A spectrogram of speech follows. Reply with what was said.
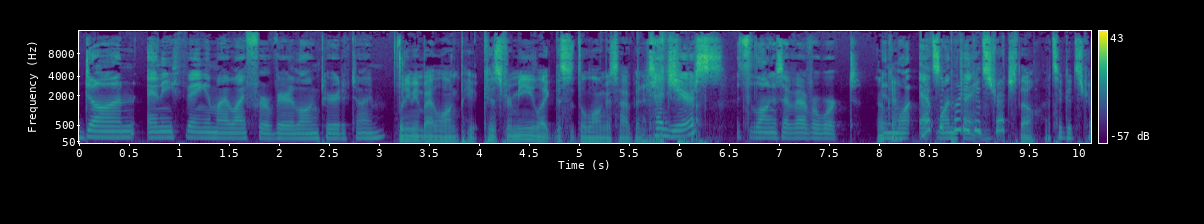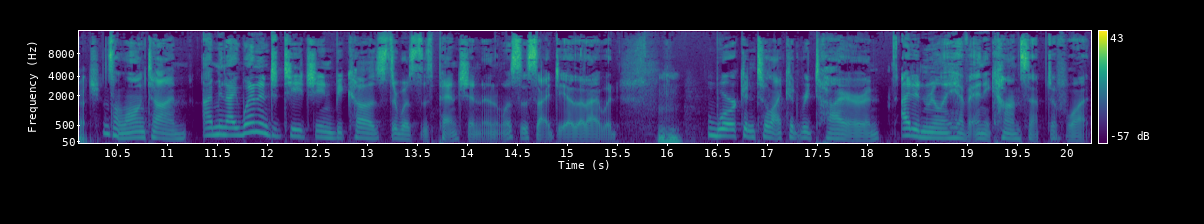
done anything in my life for a very long period of time. what do you mean by long period? Because for me, like this is the longest I've been. in a Ten job. years. It's the longest I've ever worked Okay, in one, at that's a one pretty thing. good stretch though. That's a good stretch. It's a long time. I mean, I went into teaching because there was this pension and it was this idea that I would mm-hmm. work until I could retire. And I didn't really have any concept of what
